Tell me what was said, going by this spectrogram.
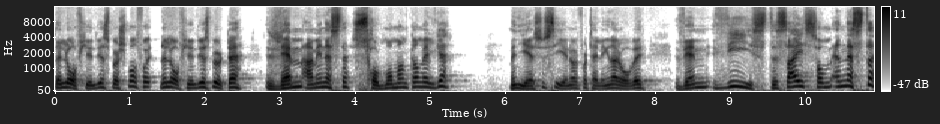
den lovkyndige spørsmål. For den lovkyndige spurte hvem er min neste, som om man kan velge. Men Jesus sier når fortellingen er over, hvem viste seg som en neste?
